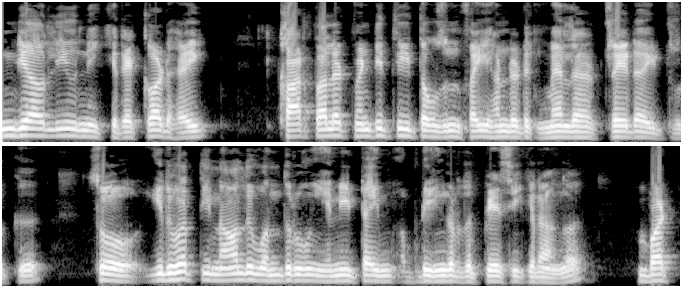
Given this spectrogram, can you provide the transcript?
இந்தியாவிலையும் இன்னைக்கு ரெக்கார்ட் ஹை கார்த்தால டுவெண்ட்டி த்ரீ தௌசண்ட் ஃபைவ் ஹண்ட்ரடுக்கு மேலே ட்ரேட் ஆகிட்டுருக்கு ஸோ இருபத்தி நாலு வந்துடும் எனி டைம் அப்படிங்கிறத பேசிக்கிறாங்க. பட்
